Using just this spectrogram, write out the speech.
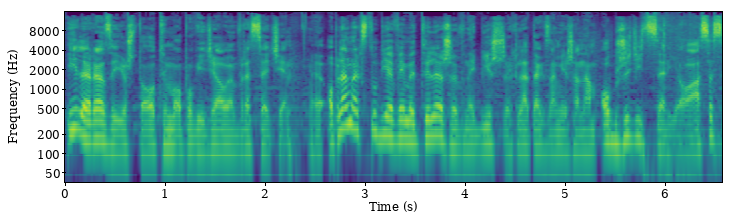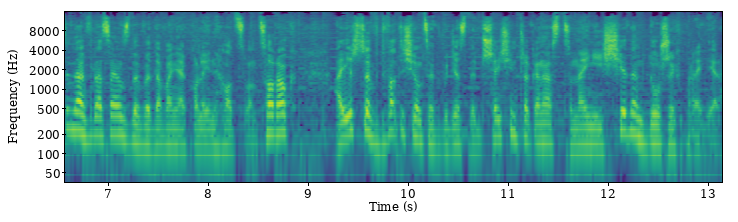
Ile razy już to o tym opowiedziałem w resecie. O planach studia wiemy tyle, że w najbliższych latach zamierza nam obrzydzić serię o asesynach, wracając do wydawania kolejnych odsłon co rok, a jeszcze w 2023 czeka nas co najmniej 7 dużych premier.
